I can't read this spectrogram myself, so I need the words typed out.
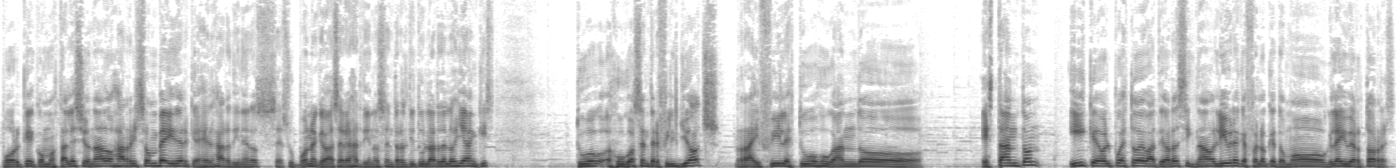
porque como está lesionado Harrison Bader, que es el jardinero, se supone que va a ser el jardinero central titular de los Yankees, tuvo, jugó centerfield George, Rayfield estuvo jugando Stanton y quedó el puesto de bateador designado libre, que fue lo que tomó Gleyber Torres.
